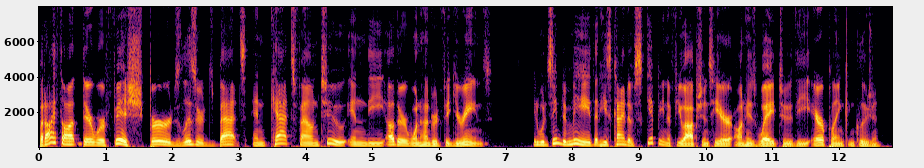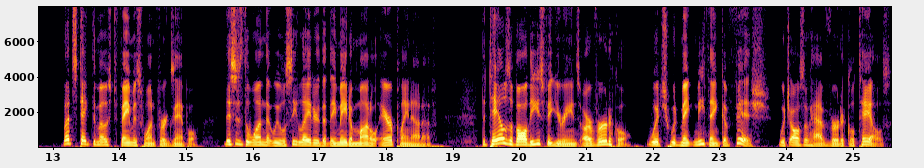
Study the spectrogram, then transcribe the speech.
But I thought there were fish, birds, lizards, bats, and cats found too in the other 100 figurines. It would seem to me that he's kind of skipping a few options here on his way to the airplane conclusion. Let's take the most famous one, for example. This is the one that we will see later that they made a model airplane out of. The tails of all these figurines are vertical, which would make me think of fish, which also have vertical tails.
